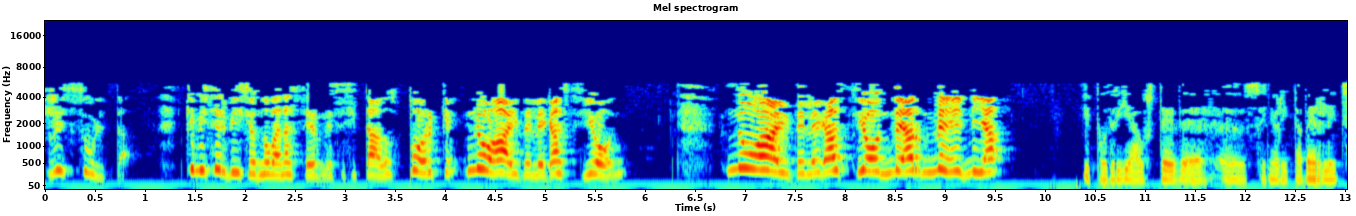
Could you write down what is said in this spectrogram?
resulta que mis servicios no van a ser necesitados porque no hay delegación. No hay delegación de Armenia. ¿Y podría usted, eh, eh, señorita Berlitz,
